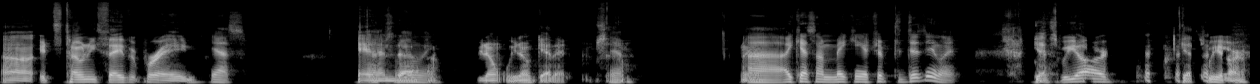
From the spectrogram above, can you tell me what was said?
Uh, it's Tony's favorite parade, Yes. and uh. We don't we don't get it. So, Yeah. yeah. Uh, I guess I'm making a trip to Disneyland. Guess we are. Guess we are.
